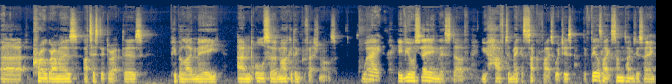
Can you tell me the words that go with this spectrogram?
uh, programmers, artistic directors, people like me, and also marketing professionals. Where right. if you're saying this stuff, you have to make a sacrifice, which is, it feels like sometimes you're saying,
